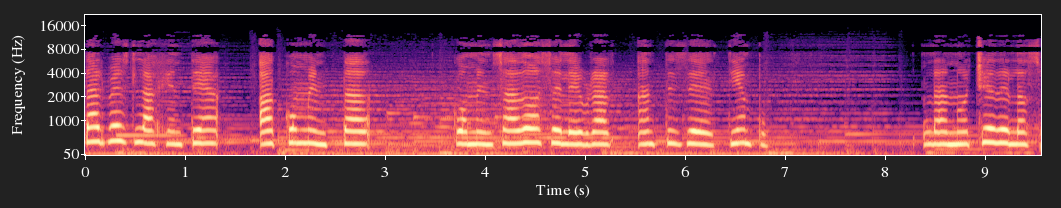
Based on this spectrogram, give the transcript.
tal vez la gente ha comenzado a celebrar antes del tiempo la noche de las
